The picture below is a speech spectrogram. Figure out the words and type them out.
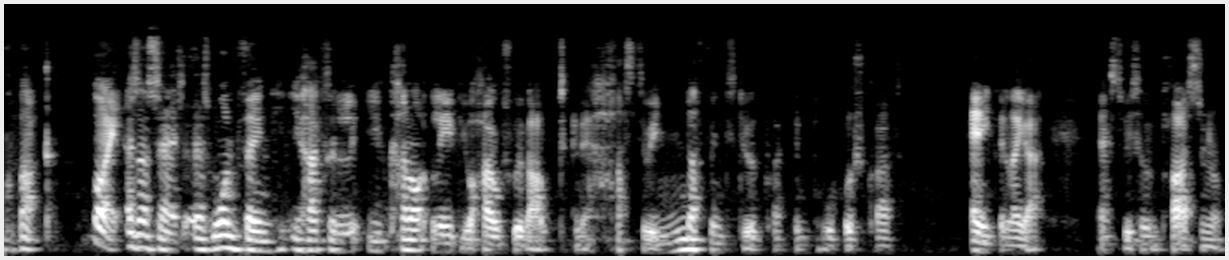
Welcome back. Right, as I said, there's one thing you have to you cannot leave your house without, and it has to be nothing to do with weapon or bushcraft, anything like that. It has to be something personal.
